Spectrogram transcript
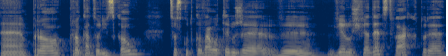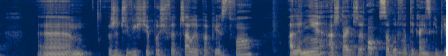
e, pro, prokatolicką, co skutkowało tym, że w wielu świadectwach, które rzeczywiście poświadczały papiestwo, ale nie aż tak, że o, Sobór Watykański I,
